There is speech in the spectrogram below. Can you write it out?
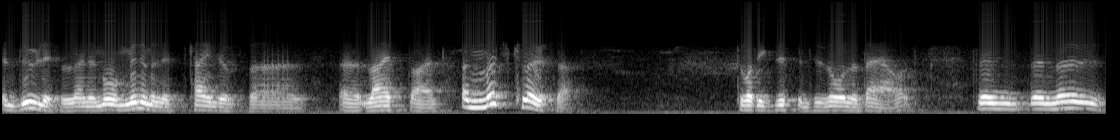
and do little and a more minimalist kind of uh, uh, lifestyle are much closer to what existence is all about than, than those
